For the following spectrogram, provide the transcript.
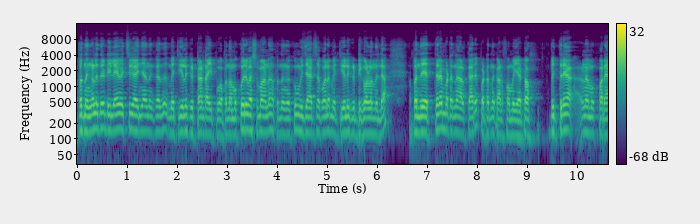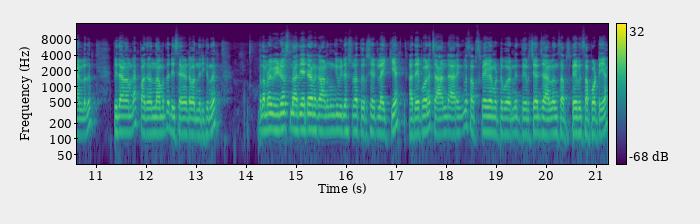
അപ്പോൾ നിങ്ങളിത് ഡിലേ വെച്ച് കഴിഞ്ഞാൽ നിങ്ങൾക്ക് മെറ്റീരിയൽ കിട്ടാണ്ടായി പോകും അപ്പോൾ നമുക്കൊരു വിഷമാണ്. അപ്പോൾ നിങ്ങൾക്കും വിചാരിച്ച പോലെ മെറ്റീരിയൽ കിട്ടിക്കൊള്ളുന്നില്ല. അപ്പോൾ എന്താ എത്രയും പെട്ടെന്ന് ആൾക്കാർ പെട്ടെന്ന് കൺഫേം ചെയ്യാം കേട്ടോ അപ്പോൾ ഇത്രയാണ് നമുക്ക് പറയാനുള്ളത്. അപ്പോൾ ഇതാണ് നമ്മുടെ പതിനൊന്നാമത്തെ ഡിസൈനായിട്ട് വന്നിരിക്കുന്നത്. അപ്പോൾ നമ്മുടെ വീഡിയോസ് ആദ്യമായിട്ടാണ് കാണുന്നതെങ്കിൽ വീഡിയോ ഇഷ്ടം തീർച്ചയായിട്ടും ലൈക്ക് ചെയ്യുക. അതേപോലെ ചാനൽ ആരെങ്കിലും സബ്സ്ക്രൈബ് ചെയ്യാൻ വിട്ടു പോയിട്ടുണ്ടെങ്കിൽ തീർച്ചയായും ചാനലും സബ്സ്ക്രൈബ് ചെയ്ത് സപ്പോർട്ട് ചെയ്യുക.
